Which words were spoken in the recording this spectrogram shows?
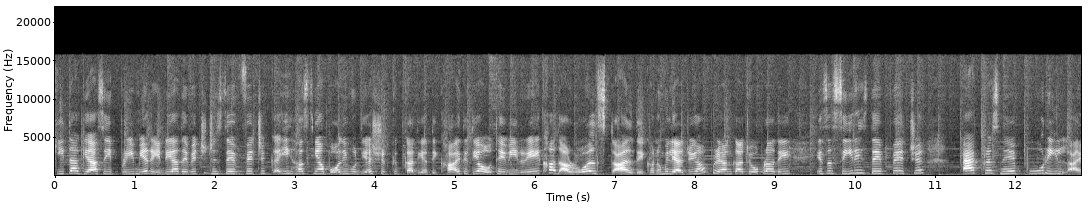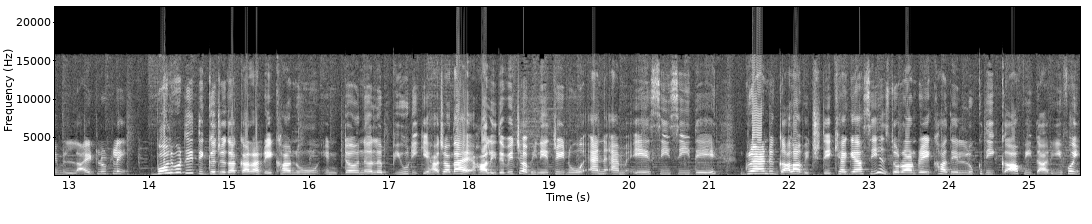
ਕੀਤਾ ਗਿਆ ਸੀ ਪ੍ਰੀਮੀਅਰ ਇੰਡੀਆ ਦੇ ਵਿੱਚ, ਜਿਸ ਦੇ ਵਿੱਚ ਕਈ ਹਸਤੀਆਂ ਬਾਲੀਵੁੱਡ ਦੀਆਂ ਸ਼ਿਰਕਤ ਕਰਦੀਆਂ ਦਿਖਾਈ ਦਿੱਤੀਆਂ। ਉੱਥੇ ਵੀ ਰੇਖਾ ਦਾ ਰਾਇਲ ਸਟਾਈਲ ਦੇਖਣ ਨੂੰ ਮਿਲਿਆ। ਜੀ ਹਾਂ, ਪ੍ਰਿਯੰਕਾ ਚੋਪੜਾ ਦੀ ਇਸ ਸੀਰੀਜ਼ ਦੇ ਵਿੱਚ ਐਕਟਰੈਸ ਨੇ ਪੂਰੀ ਲਾਈਮਲਾਈਟ ਲੁੱਟ ਲਈ। ਬਾਲੀਵੁੱਡ ਦੀ ਦਿੱਗਜ ਅਦਾਕਾਰਾ ਰੇਖਾ ਨੂੰ ਇੰਟਰਨਲ ਬਿਊਟੀ ਕਿਹਾ ਜਾਂਦਾ ਹੈ। ਹਾਲ ਹੀ ਦੇ ਵਿੱਚ ਅਭਿਨੇਤਰੀ ਨੂੰ NMACC ਦੇ ਗ੍ਰੈਂਡ ਗਾਲਾ ਵਿੱਚ ਦੇਖਿਆ ਗਿਆ ਸੀ। ਇਸ ਦੌਰਾਨ ਰੇਖਾ ਦੇ ਲੁੱਕ ਦੀ ਕਾਫੀ ਤਾਰੀਫ ਹੋਈ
